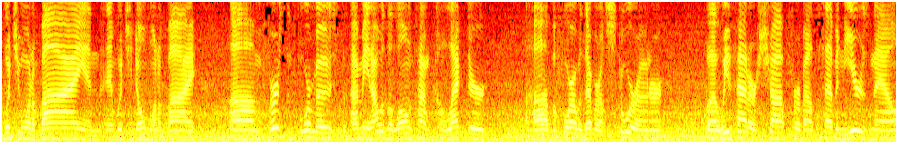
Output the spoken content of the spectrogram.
what you want to buy and, and what you don't want to buy? Um, first and foremost, I mean, I was a long-time collector uh, before I was ever a store owner, but we've had our shop for about seven years now.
